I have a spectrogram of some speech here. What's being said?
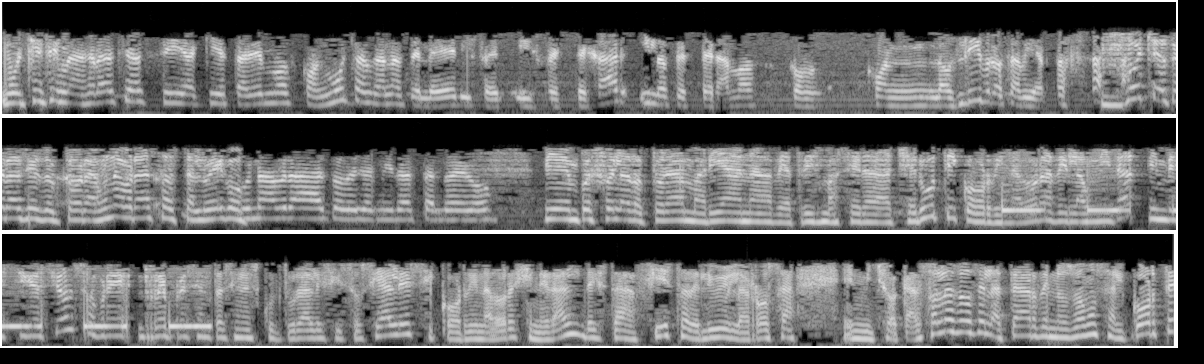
Muchísimas gracias. Sí, aquí estaremos con muchas ganas de leer y, fe y festejar y los esperamos con, con los libros abiertos. Muchas gracias, doctora. Un abrazo, hasta luego. Un abrazo, doña Mira, hasta luego. Bien, pues fue la doctora Mariana Beatriz Macera Cheruti, coordinadora de la Unidad de Investigación sobre Representaciones Culturales y Sociales y coordinadora general de esta fiesta del libro y la rosa en Michoacán. Son las dos de la tarde, nos vamos al corte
